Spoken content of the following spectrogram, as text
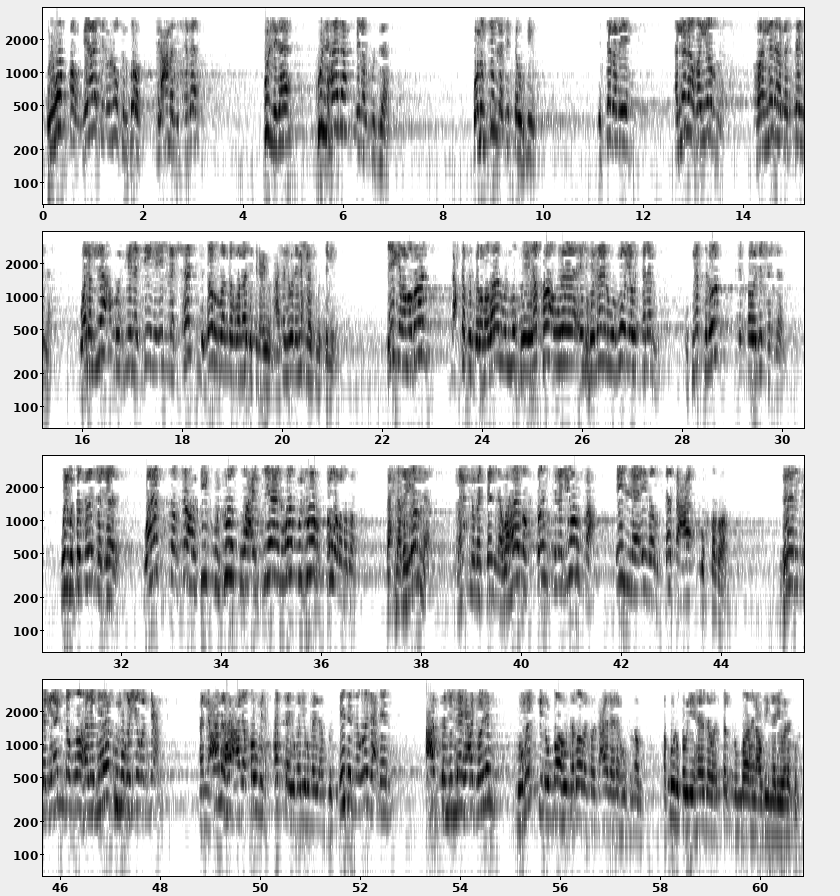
ويوفر مئات الألوف الفرص في العمل للشباب. كل ده كل هذا من الخذلان ومن قلة التوفيق. السبب إيه؟ أننا غيرنا وأننا بدلنا ولم نأخذ من الدين إلا الشكل ضرا للرماد في العيون. عشان نقول إن إحنا مش مسلمين. يجي رمضان نحتفل برمضان والمصري يقرأ والهلال والرؤيه والكلام وفي نفس الوقت الفوازير شغالة. والمسلسلات شغالة. وأكثر شهر فيه فسوق وعصيان وفجور هو رمضان. فإحنا غيرنا ونحن بدلنا وهذا الضنك لن يرفع إلا إذا ارتفع مقتضاه. ذلك لأن الله لم يكن مغيرا نعمه أنعمها على قوم حتى يغيروا ما بانفسهم إذا لو تاني عبدا لله عز وجل يمكن الله تبارك وتعالى له في الأرض. أقول قولي هذا وأستغفر الله العظيم لي ولكم.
